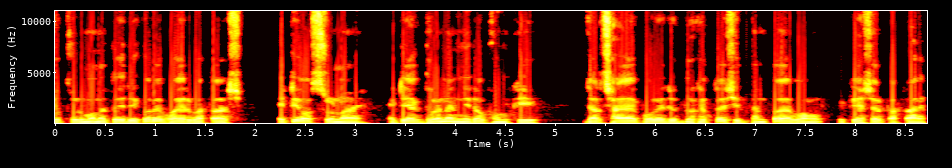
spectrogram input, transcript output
শত্রুর মনে তৈরি করে ভয়ের বাতাস। এটি অস্ত্র নয়, এটি এক ধরনের নীরব হুমকি, যার ছায়ায় পড়ে যুদ্ধক্ষেত্রে সিদ্ধান্ত এবং ইতিহাসের পাতায়।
